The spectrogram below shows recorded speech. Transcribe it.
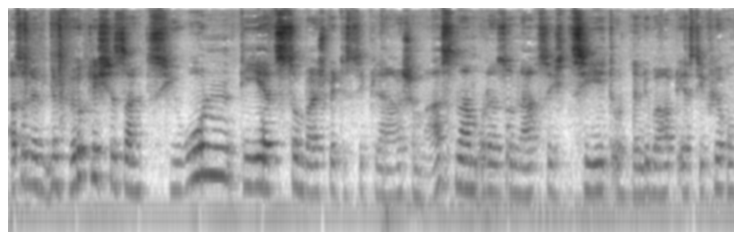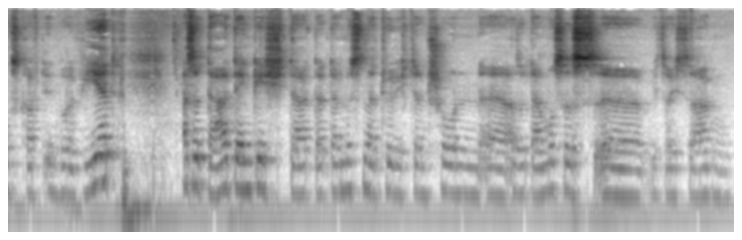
also eine, eine, wirkliche Sanktion, die jetzt zum Beispiel disziplinarische Maßnahmen oder so nach sich zieht und dann überhaupt erst die Führungskraft involviert, also da denke ich, da, da, da müssen natürlich dann schon, äh, also da muss es, äh, wie soll ich sagen,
